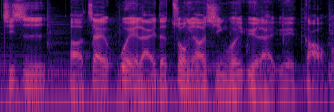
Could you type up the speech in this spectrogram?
其实啊，在未来的重要性会越来越高哈。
